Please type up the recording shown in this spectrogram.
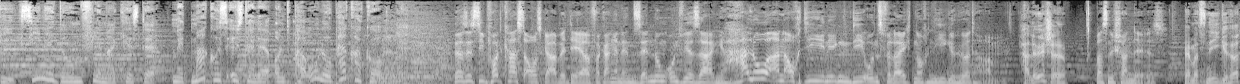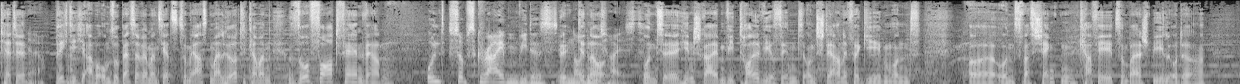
Die Xinedom Flimmerkiste mit Markus Österle und Paolo Percocco. Das ist die Podcast-Ausgabe der vergangenen Sendung und wir sagen Hallo an auch diejenigen, die uns vielleicht noch nie gehört haben. Hallöche. Was eine Schande ist. Wenn man es nie gehört hätte, Ja. richtig, aber umso besser, wenn man es jetzt zum ersten Mal hört, kann man sofort Fan werden. Und subscriben, wie das in Äh, Neudeutsch heißt. Und äh, hinschreiben, wie toll wir sind und Sterne vergeben und äh, uns was schenken. Kaffee zum Beispiel oder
